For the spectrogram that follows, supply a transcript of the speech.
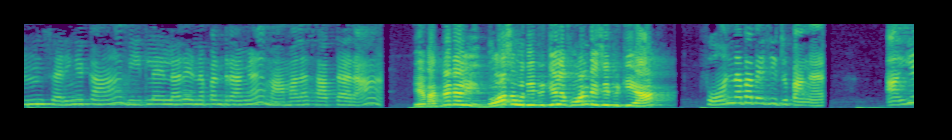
ம் சரிங்கக்கா. வீட்ல எல்லாரும் என்ன பண்றாங்க? மாமாலாம் சாப்பிட்டாரா? ஏ பத்ரகாளி தோசை ஊத்திட்டு இருக்கியா? ஃபோன் பேசிட்டு இருக்கியா? போன் தான் பேசிட்டு இருப்பாங்க. ஏங்க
